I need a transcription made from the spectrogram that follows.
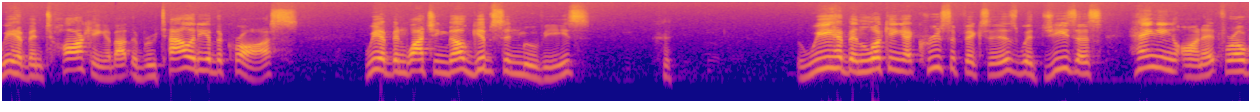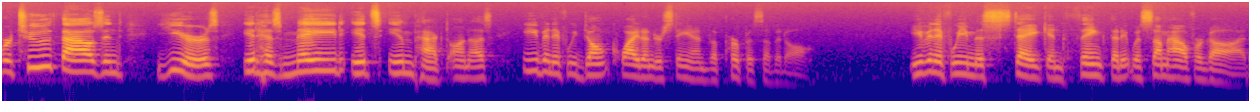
We have been talking about the brutality of the cross. We have been watching Mel Gibson movies. we have been looking at crucifixes with Jesus hanging on it for over 2,000 years. It has made its impact on us, even if we don't quite understand the purpose of it all. Even if we mistake and think that it was somehow for God,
